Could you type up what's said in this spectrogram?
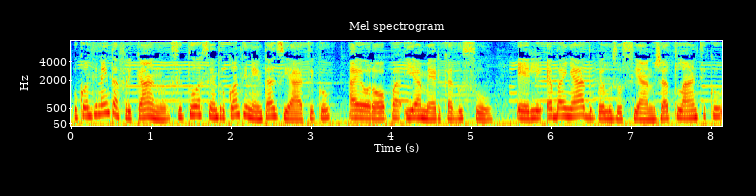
O continente africano situa-se entre o continente asiático, a Europa e a América do Sul. Ele é banhado pelos oceanos Atlântico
